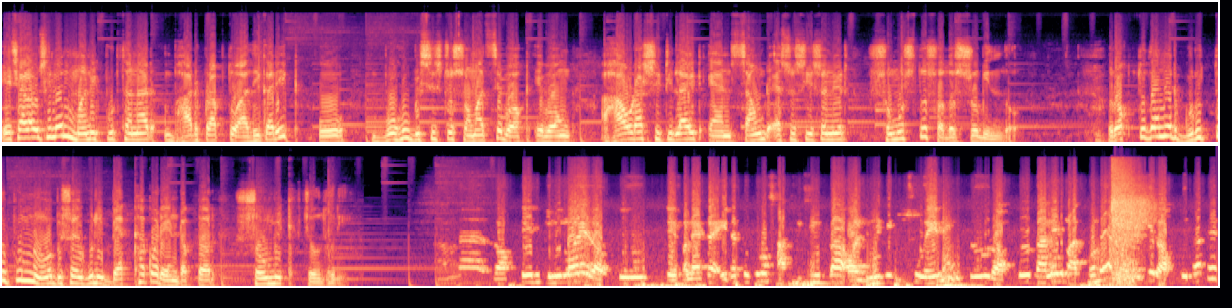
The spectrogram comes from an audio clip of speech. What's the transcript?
এছাড়াও ছিলেন মানিকপুর থানার ভারপ্রাপ্ত আধিকারিক ও বহু বিশিষ্ট সমাজসেবক এবং Howrah city light and sound অ্যাসোসিয়েশনের সমস্ত সদস্যবৃন্দ। রক্তদানের গুরুত্বপূর্ণ বিষয়গুলি ব্যাখ্যা করেন ডক্টর সৌমিক চৌধুরী। আমরা রক্তের বিনিময়ে রক্ত মানে একটা, এটা তো কোনো সাবস্টিটিউট বা অল্টারনেটিভ কিছু ওয়ে নেই তো রক্তদানের মাধ্যমে আমাদেরকে রক্তটাকে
